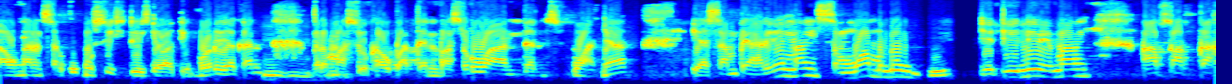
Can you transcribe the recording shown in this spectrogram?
naungan Serbu Musih di Jawa Timur ya kan, hmm. termasuk Kabupaten Pasuruan dan semuanya. Ya sampai hari ini memang semua menunggu. Jadi ini memang apakah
